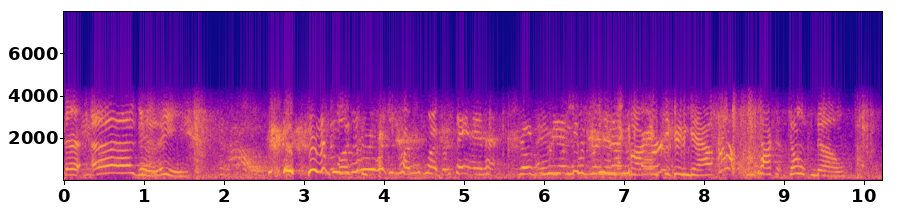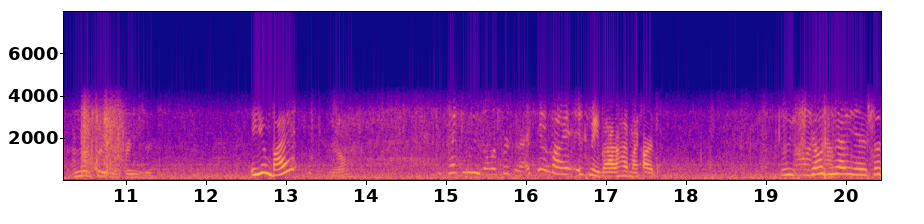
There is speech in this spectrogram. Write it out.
They're ugly. Well, this is actually harder for my birthday, and rode And she put Brittany in the car and she couldn't get out. Oh. We talked. Don't know. I'm gonna put it in the freezer. You can buy it? No. Technically, the only person I can't buy it is me, but I don't have my card. Oh, don't you have your social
